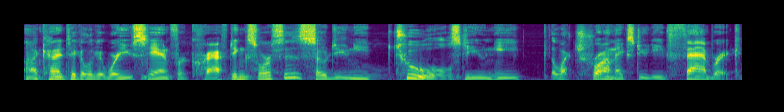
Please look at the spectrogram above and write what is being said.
uh, kind of take a look at where you stand for crafting sources. So, do you need tools? Do you need electronics? Do you need fabric?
